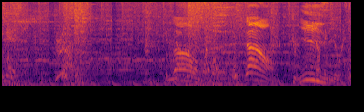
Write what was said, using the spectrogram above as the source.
Going in. Down. Down. Easy. Nothing to it.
